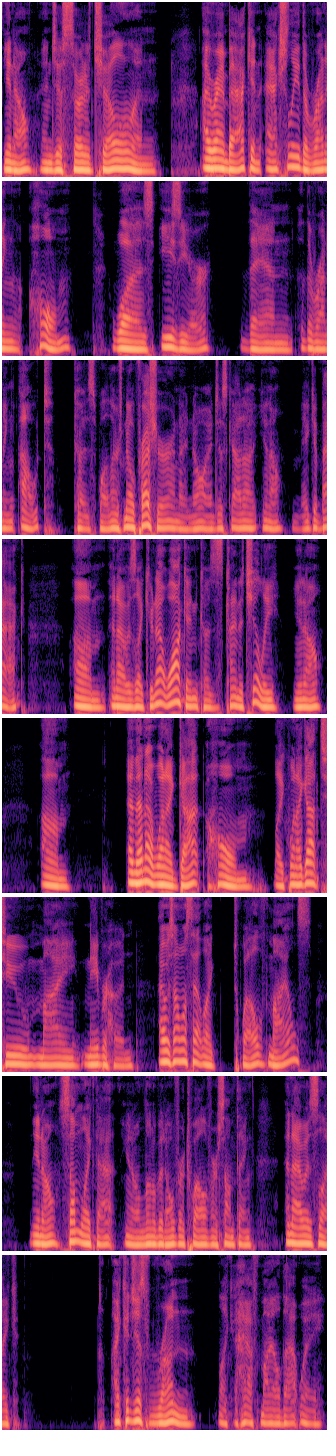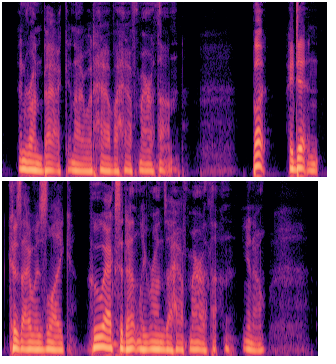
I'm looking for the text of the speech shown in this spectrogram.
you know, and just sort of chill. And I ran back, and actually, the running home was easier than the running out because, well, there's no pressure, and I know I just got to, you know, make it back. Um, and I was like, "You're not walking because it's kind of chilly, you know." Um, and then I, when I got home, like when I got to my neighborhood, I was almost at like 12 miles, you know, something like that, you know, a little bit over 12 or something. And I was like, I could just run like a half mile that way and run back, and I would have a half marathon. But I didn't because I was like, who accidentally runs a half marathon, you know?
